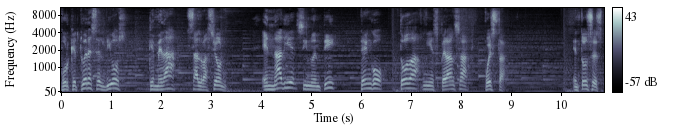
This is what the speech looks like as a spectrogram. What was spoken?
porque tú eres el Dios que me da salvación. En nadie sino en ti tengo toda mi esperanza puesta. Entonces,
